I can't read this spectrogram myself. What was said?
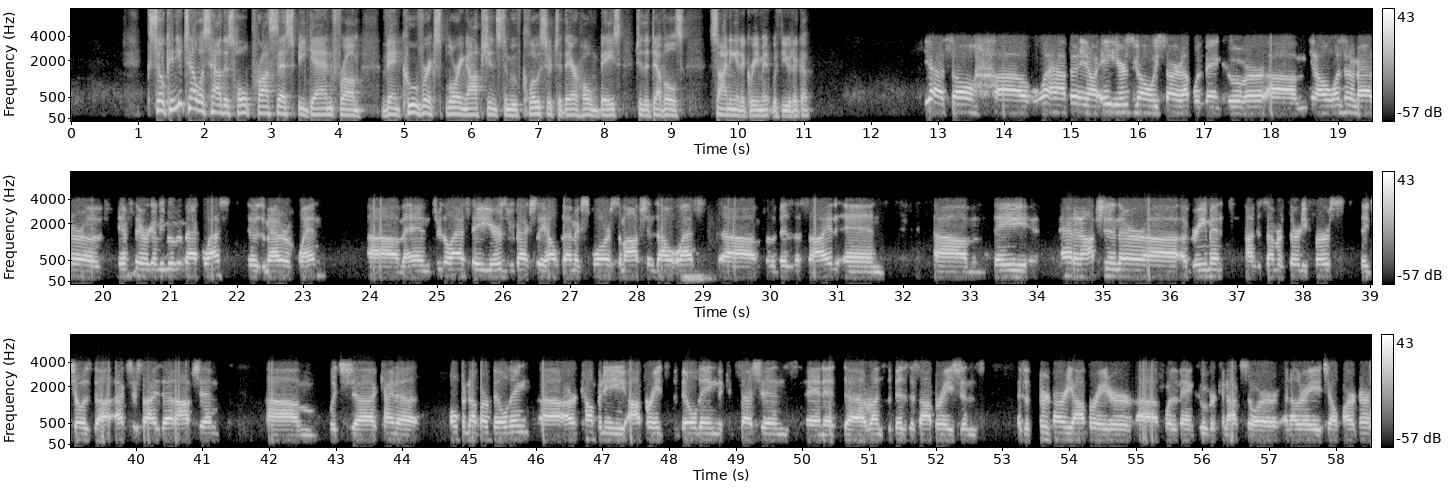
So, can you tell us how this whole process began from Vancouver exploring options to move closer to their home base to the Devils signing an agreement with Utica? Yeah, so uh, what happened, you know, eight years ago when we started up with Vancouver, um, you know, it wasn't a matter of if they were going to be moving back west, it was a matter of when. Um, and through the last eight years, we've actually helped them explore some options out west uh, for the business side. And um, they had an option in their uh, agreement on December 31st. They chose to exercise that option, um, which uh, kind of opened up our building. Uh, our company operates the building, the concessions, and it uh, runs the business operations as a third party operator uh, for the Vancouver Canucks or another AHL partner.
